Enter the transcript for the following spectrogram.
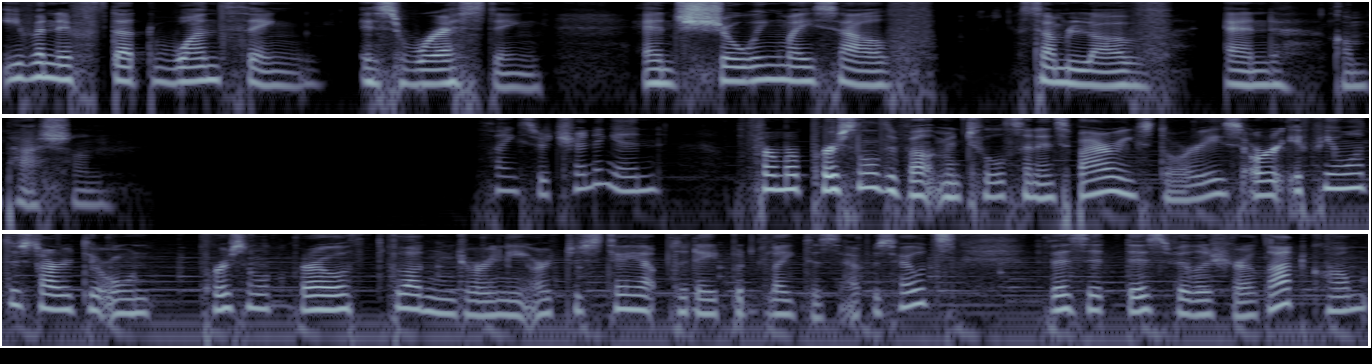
even if that one thing is resting and showing myself some love and compassion. Thanks for tuning in. For more personal development tools and inspiring stories, or if you want to start your own personal growth blogging journey or to stay up to date with latest episodes, visit thisvillagegirl.com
